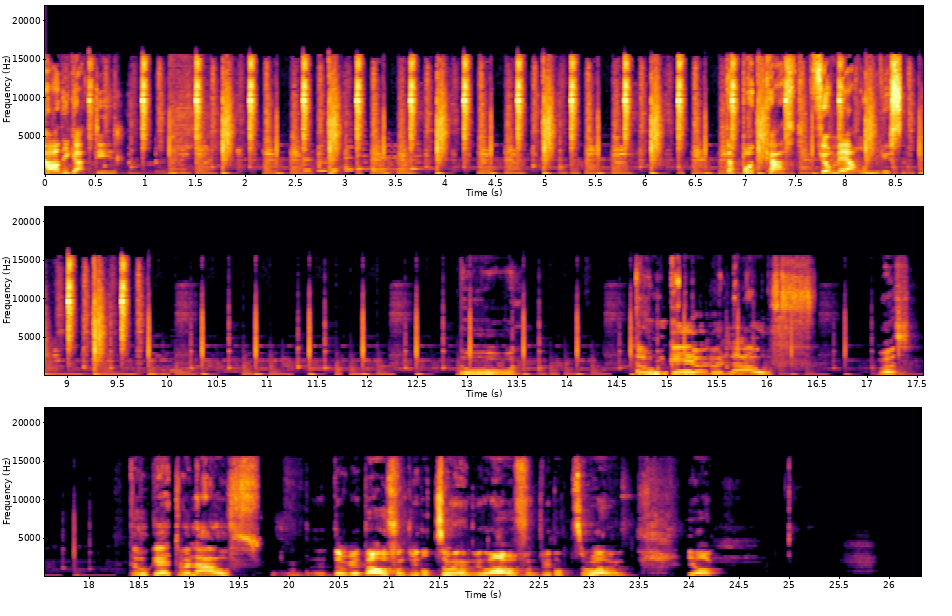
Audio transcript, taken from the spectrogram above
Hardy Gatti. Der Podcast für mehr Unwissen. So. Da Hallo, geht Julian. wohl auf. Was? Da geht wohl auf. Und, äh, da geht auf und wieder zu und wieder auf und wieder zu. Und, ja,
